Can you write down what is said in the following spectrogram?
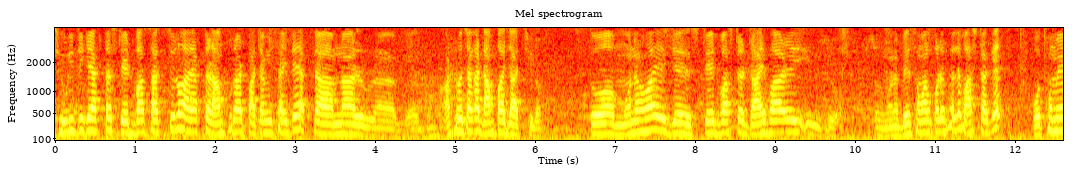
সিউড়ি থেকে একটা স্টেট বাস আসছিল আর একটা রামপুরহাট পাচামি সাইডে একটা আপনার আঠেরো চাকা ডাম্পার যাচ্ছিল। তো মনে হয় যে স্টেট বাসটার ড্রাইভার মানে বেসামাল করে ফেলে বাসটাকে প্রথমে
